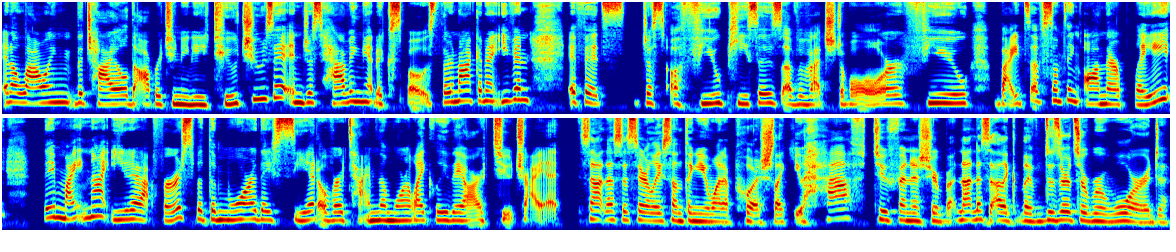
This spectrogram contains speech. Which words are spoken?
and allowing the child the opportunity to choose it and just having it exposed. They're not going to, even if it's just a few pieces of a vegetable or a few bites of something on their plate, they might not eat it at first, but the more they see it over time, the more likely they are to try it. It's not necessarily something you want to push. Like you have to finish your, but not necessarily like the dessert's a reward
